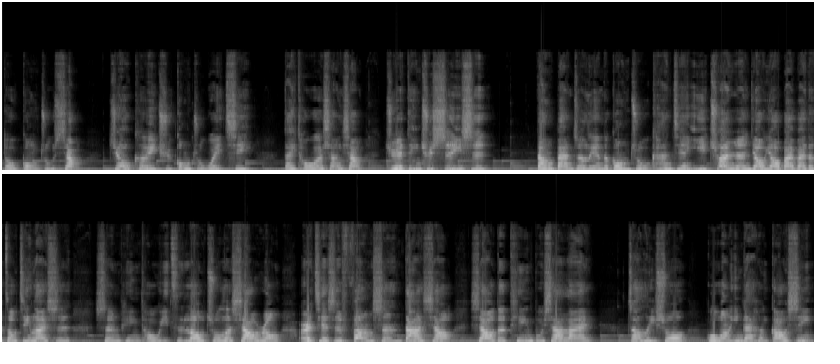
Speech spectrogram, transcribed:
逗公主笑，就可以娶公主为妻。呆头鹅想一想，决定去试一试。当板着脸的公主看见一串人摇摇摆摆地走进来时，生平头一次露出了笑容，而且是放声大笑，笑得停不下来。照理说，国王应该很高兴，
